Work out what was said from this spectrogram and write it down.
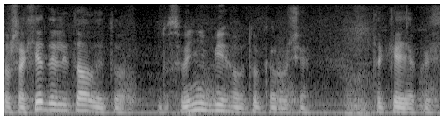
То шахеди літали, то до свині бігав, то коротше, таке якось.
